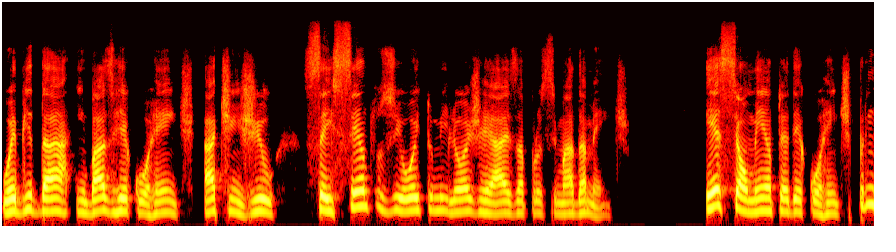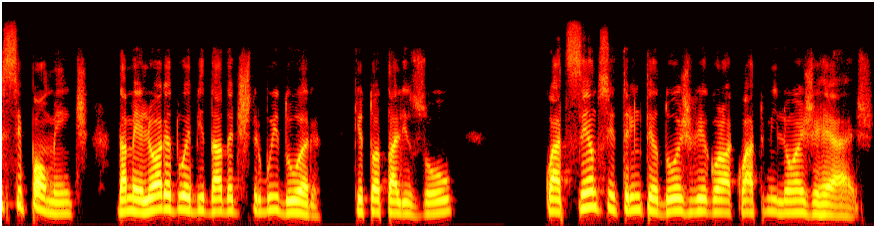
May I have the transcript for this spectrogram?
O EBITDA em base recorrente atingiu 608 milhões de reais aproximadamente. Esse aumento é decorrente principalmente da melhora do EBITDA da distribuidora, que totalizou 432,4 milhões de reais,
